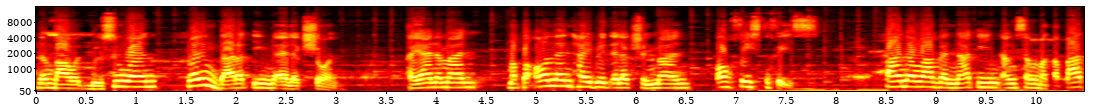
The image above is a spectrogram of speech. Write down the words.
ng bawat bulsuan ngayong darating na eleksyon. Kaya naman, mapa-online hybrid election man o face-to-face, panawagan natin ang isang matapat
